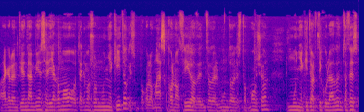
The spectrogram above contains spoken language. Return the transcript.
Para que lo entiendan bien, sería como tenemos un muñequito, que es un poco lo más conocido dentro del mundo del stop motion, un muñequito articulado, entonces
